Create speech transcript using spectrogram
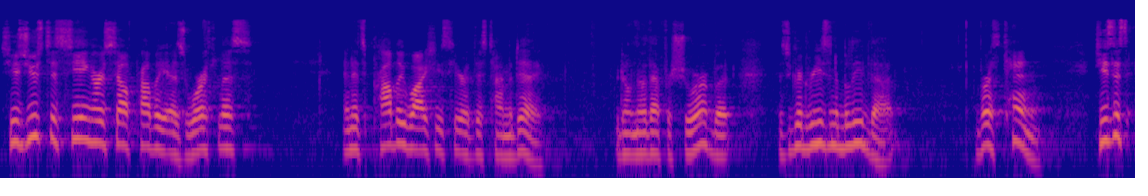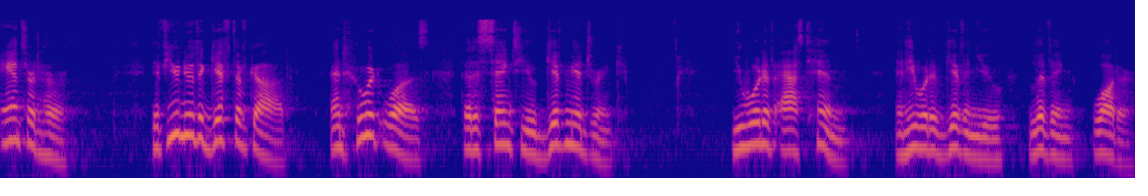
She's used to seeing herself probably as worthless, and it's probably why she's here at this time of day. We don't know that for sure, but there's a good reason to believe that. Verse 10 Jesus answered her, If you knew the gift of God and who it was that is saying to you, Give me a drink, you would have asked him, and he would have given you living water.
